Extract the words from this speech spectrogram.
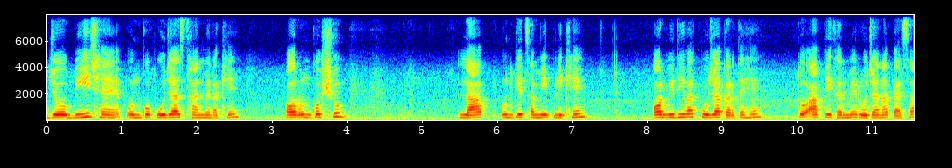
जो बीज हैं, उनको पूजा स्थान में रखें और उनको शुभ लाभ उनके समीप लिखें। और विधिवत पूजा करते हैं तो आपके घर में रोज़ाना पैसा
